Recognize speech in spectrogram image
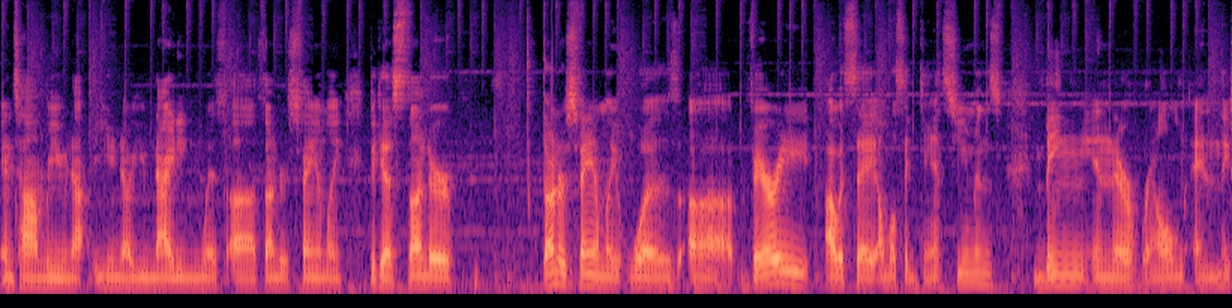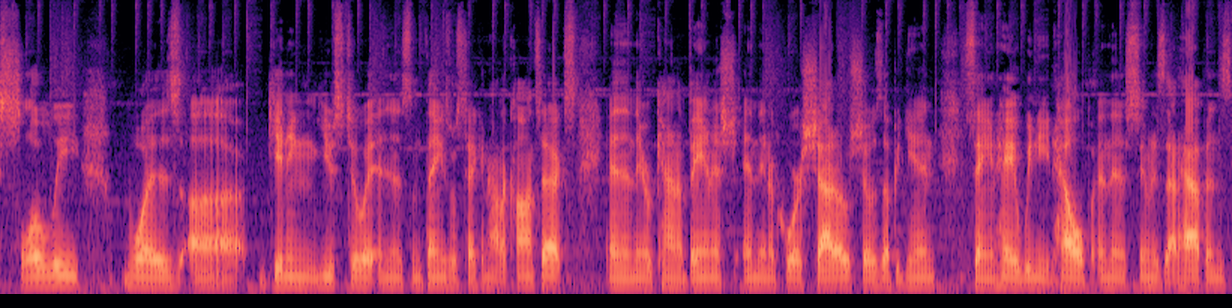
and Tom reunite, you know, uniting with uh, Thunder's family because Thunder Thunder's family was uh, very, I would say, almost against humans being in their realm, and they slowly was uh, getting used to it, and then some things was taken out of context, and then they were kind of banished, and then of course Shadow shows up again, saying, "Hey, we need help," and then as soon as that happens,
